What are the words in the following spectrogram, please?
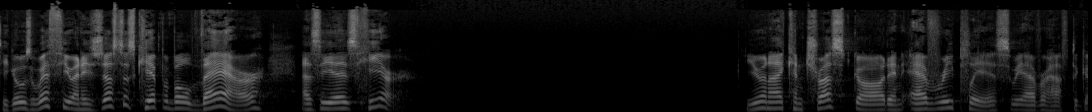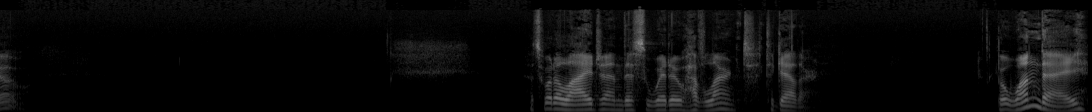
He goes with you, and He's just as capable there as He is here. You and I can trust God in every place we ever have to go. That's what Elijah and this widow have learnt together. But one day,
